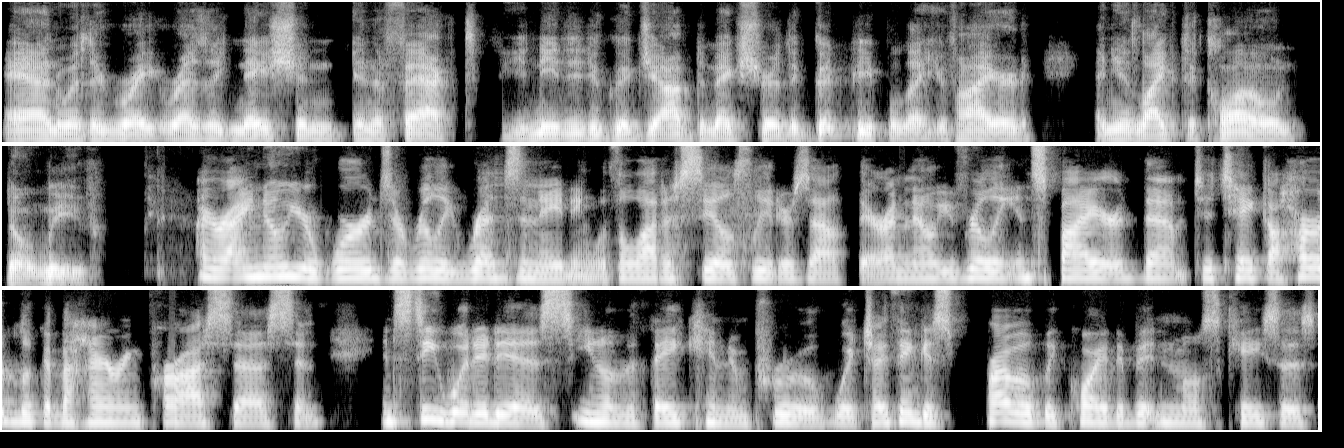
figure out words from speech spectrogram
and with a great resignation in effect you need to do a good job to make sure the good people that you've hired and you'd like to clone don't leave Ira, I know your words are really resonating with a lot of sales leaders out there. I know you've really inspired them to take a hard look at the hiring process and and see what it is, you know, that they can improve, which I think is probably quite a bit in most cases.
